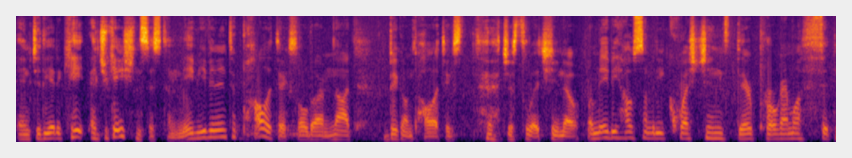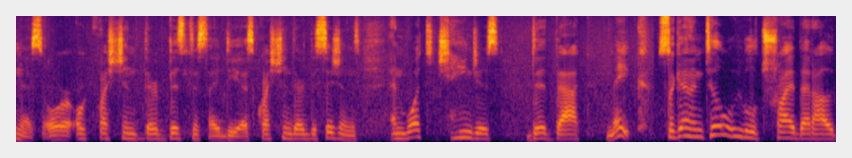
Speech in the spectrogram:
into the education system, maybe even into politics, although I'm not big on politics, just to let you know. Or maybe how somebody questioned their program of fitness or, or questioned their business ideas, questioned their decisions, and what changes did that make? So again, until we will try that out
